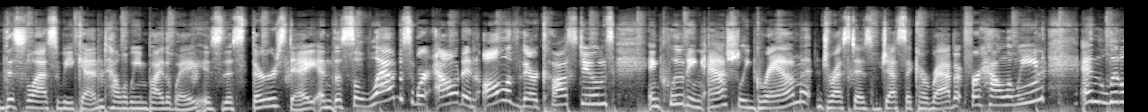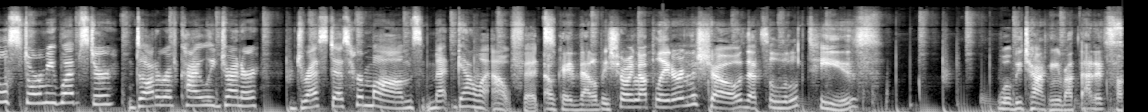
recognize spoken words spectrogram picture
this last weekend. Halloween, by the way, is this Thursday. And the celebs were out in all of their costumes, including Ashley Graham, dressed as Jessica Rabbit for Halloween, and little Stormi Webster, daughter of Kylie Jenner, dressed as her mom's Met Gala outfit. Okay, that'll be showing up later in the show. That's a little tease. We'll be talking about that at some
